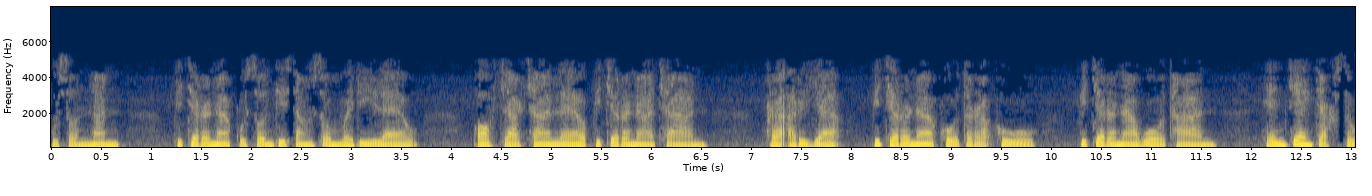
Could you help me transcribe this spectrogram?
กุศลนั้น พิจารณากุศลที่สั่งสมไว้ดีแล้ว ออกจากฌานแล้วพิจารณาฌานพระอริยะ พิจารณาโคตรภู พิจารณาโวทาน เห็นแจ้งจากสุ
